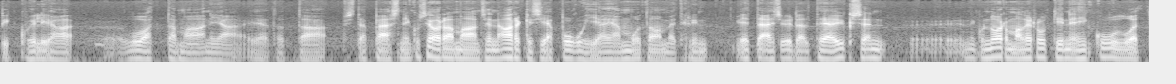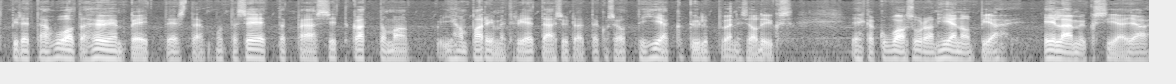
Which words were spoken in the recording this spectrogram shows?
pikkuhiljaa luottamaan ja, ja tota, sitä pääsi niin kuin seuraamaan sen arkisia puuhia ja muutaman metrin etäisyydeltä. Ja yksi sen niin kuin normaali rutiineihin kuuluu, että pidetään huolta höyhenpeitteestä, mutta se, että pääsi sitten katsomaan ihan pari metriä etäisyydeltä, kun se otti hiekkakylpyä, niin se oli yksi ehkä kuvausuran hienompia elämyksiä ja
